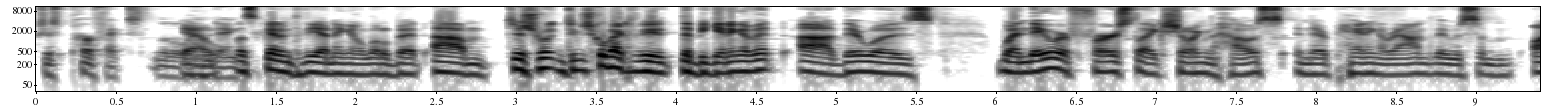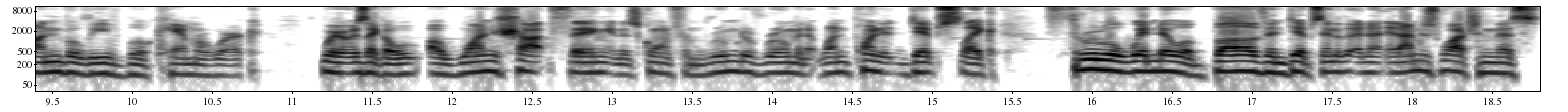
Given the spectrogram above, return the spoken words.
just perfect little yeah, ending. let's get into the ending in a little bit. Um, just just go back to the, the beginning of it. Uh, there was when they were first like showing the house and they're panning around. There was some unbelievable camera work where it was like a, a one shot thing and it's going from room to room. And at one point it dips like through a window above and dips into. The, and, and I'm just watching this,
